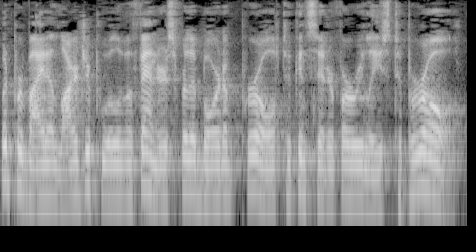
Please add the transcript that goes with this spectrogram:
would provide a larger pool of offenders for the Board of Parole to consider for release to parole.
